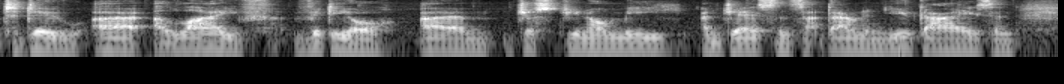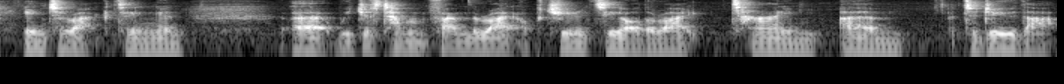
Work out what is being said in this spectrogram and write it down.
to do a live video um, just you know me and Jason sat down and you guys and interacting and uh, we just haven't found the right opportunity or the right time um, to do that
